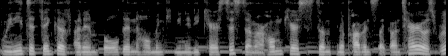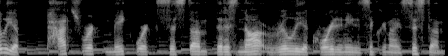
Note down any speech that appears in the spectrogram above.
we need to think of an emboldened home and community care system. Our home care system in a province like Ontario is really a patchwork, make work system that is not really a coordinated, synchronized system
